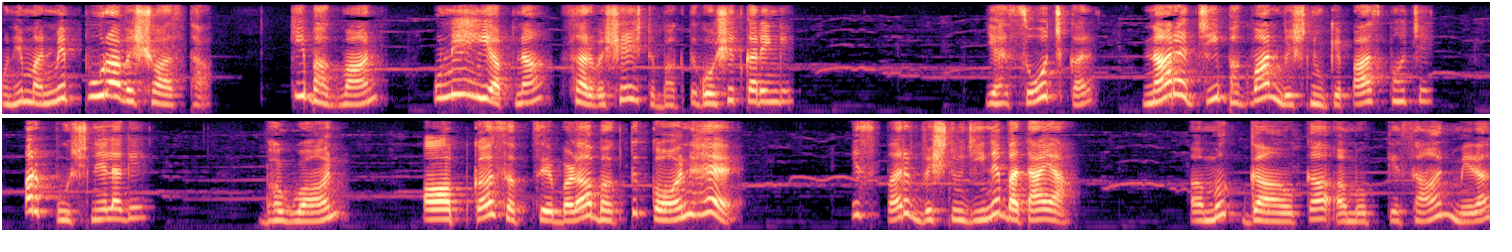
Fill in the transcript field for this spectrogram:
उन्हें मन में पूरा विश्वास था कि भगवान उन्हें ही अपना सर्वश्रेष्ठ भक्त घोषित करेंगे। यह सोचकर नारद जी भगवान विष्णु के पास पहुँचे और पूछने लगे, भगवान, आपका सबसे बड़ा भक्त कौन है? इस पर विष्णु जी ने बताया, अमुक गाँव का अमुक किसान मेरा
